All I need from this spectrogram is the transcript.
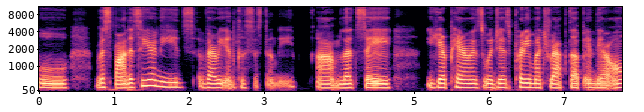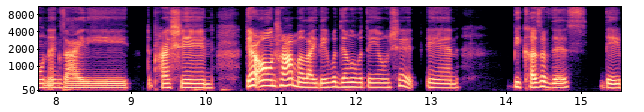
who responded to your needs very inconsistently. Um, let's say your parents were just pretty much wrapped up in their own anxiety, depression, their own trauma, like they were dealing with their own shit. And because of this, they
